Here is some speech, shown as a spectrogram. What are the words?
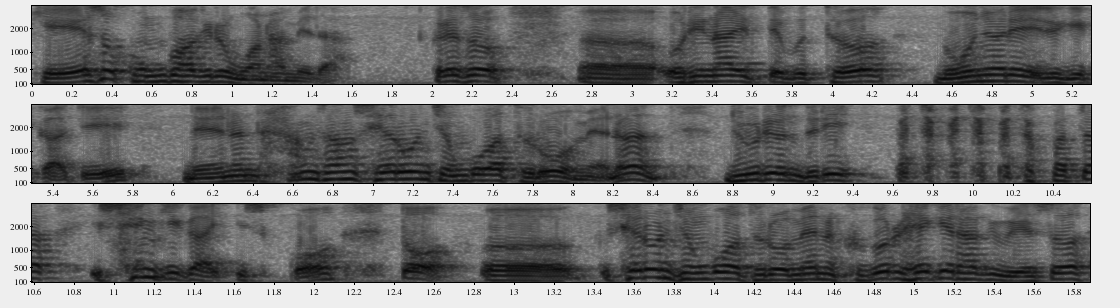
계속 공부하기를 원합니다. 그래서 어, 어린아이 때부터 노년에 이르기까지 뇌는 항상 새로운 정보가 들어오면은 뉴런들이 바짝바짝 바짝바짝 생기가 있고 또 어, 새로운 정보가 들어오면은 그거를 해결하기 위해서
